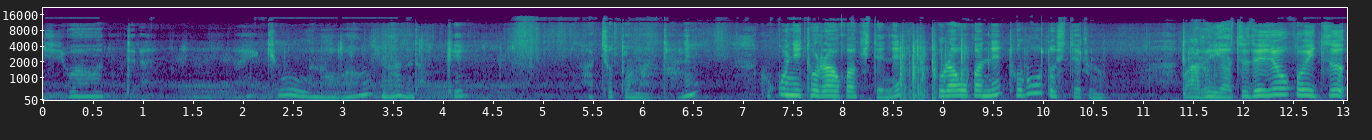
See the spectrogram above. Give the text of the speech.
じはって。はい今日のは何だっけ？あちょっと待ってね。ここにトラオが来てね。トラオがね取ろうとしてるの。悪いやつでしょこいつ。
